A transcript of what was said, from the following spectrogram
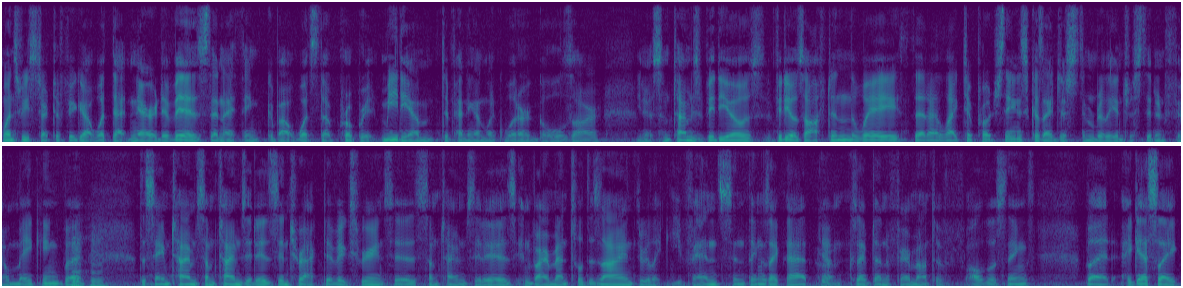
once we start to figure out what that narrative is, then I think about what's the appropriate medium depending on like what our goals are. You know, sometimes videos videos often the way that I like to approach things because I just am really interested in filmmaking, but mm-hmm. at the same time sometimes it is interactive experiences, sometimes it is environmental design through like events and things like that Yeah. Um, because I've done a fair amount of all those things. But I guess like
